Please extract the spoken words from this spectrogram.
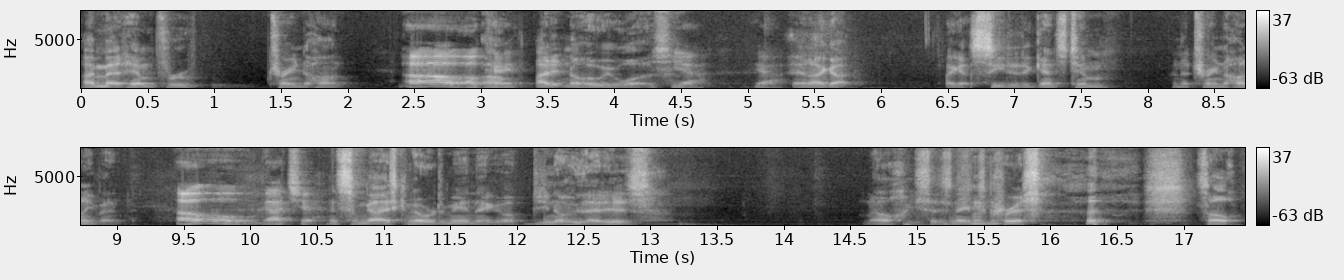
I met him through Train to Hunt. Oh, okay. Um, I didn't know who he was, yeah, yeah. and I got I got seated against him in a Train to Hunt event. Oh, gotcha. And some guys come over to me and they go, "Do you know who that is?" No, he said his name's Chris. so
